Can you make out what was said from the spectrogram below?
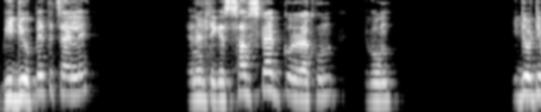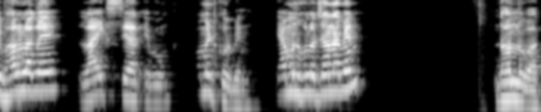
ভিডিও পেতে চাইলে চ্যানেলটিকে সাবস্ক্রাইব করে রাখুন এবং ভিডিওটি ভালো লাগলে লাইক শেয়ার এবং কমেন্ট করবেন। কেমন হলো জানাবেন? ধন্যবাদ।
